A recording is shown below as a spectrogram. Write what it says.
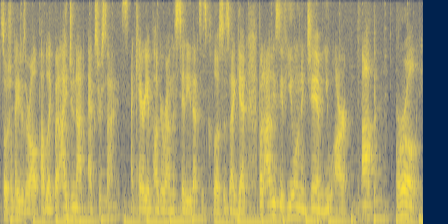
social pages are all public, but I do not exercise. I carry a pug around the city, that's as close as I get. But obviously if you own a gym, you are up early.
